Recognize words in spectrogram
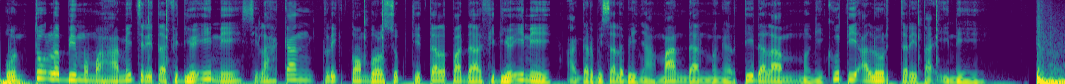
Untuk lebih memahami cerita video ini, silahkan klik tombol subtitle pada video ini agar bisa lebih nyaman dan mengerti dalam mengikuti alur cerita ini.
